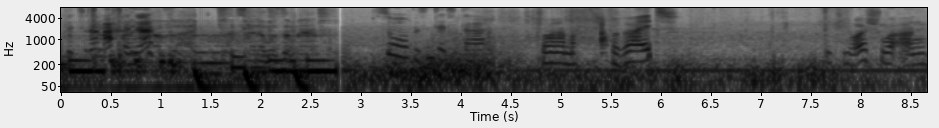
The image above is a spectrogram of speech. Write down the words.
Willst du da machen, ne? So, wir sind jetzt da. Joanna macht sich bereit. Zieht die Rollschuhe an.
